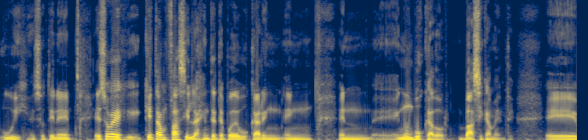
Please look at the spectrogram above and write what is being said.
Uy, eso tiene... Eso es qué tan fácil la gente te puede buscar en, un buscador, básicamente, eh,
